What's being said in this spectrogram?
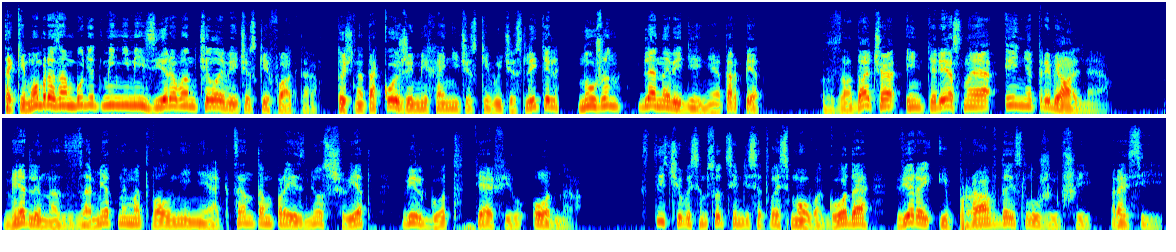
Таким образом будет минимизирован человеческий фактор. Точно такой же механический вычислитель нужен для наведения торпед. Задача интересная и нетривиальная. Медленно, с заметным от волнения акцентом произнес швед Вильгот Теофил Однер. С 1878 года верой и правдой служивший России.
